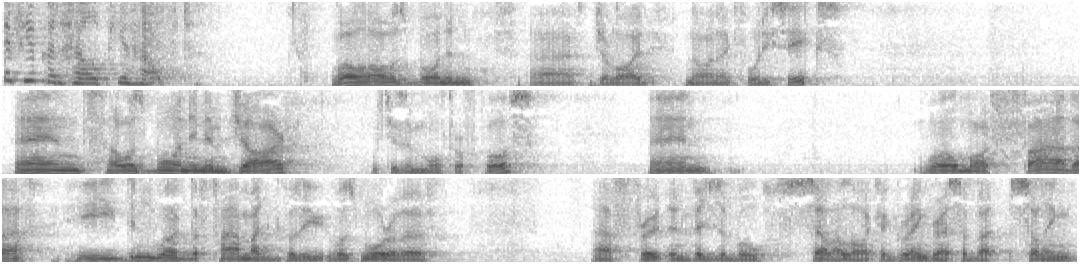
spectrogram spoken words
if you could help, you helped. Well, I was born in uh, July 1946, and I was born in Mgarr, which is in Malta, of course. And Well, my father, he didn't work the farm much because he was more of a, a fruit and vegetable seller, like a greengrasser, but selling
